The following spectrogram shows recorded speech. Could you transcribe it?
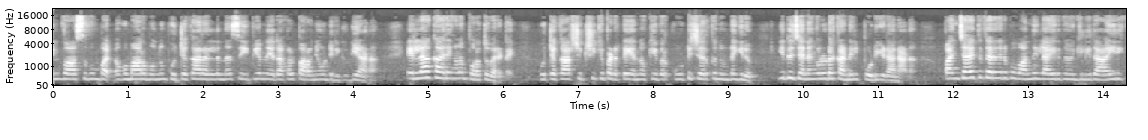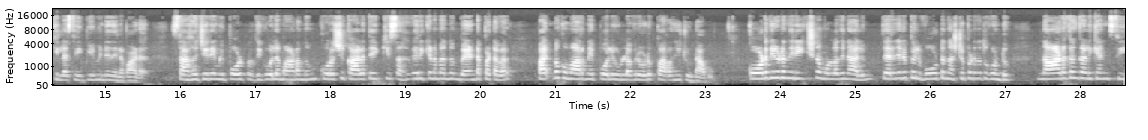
എൻ വാസുവും പത്മകുമാറും ഒന്നും കുറ്റക്കാരല്ലെന്ന് സി പി എം നേതാക്കൾ പറഞ്ഞുകൊണ്ടിരിക്കുകയാണ്. എല്ലാ കാര്യങ്ങളും പുറത്തു വരട്ടെ. കുറ്റക്കാർ ശിക്ഷിക്കപ്പെടട്ടെ എന്നൊക്കെ ഇവർ കൂട്ടിച്ചേർക്കുന്നുണ്ടെങ്കിലും ഇത് ജനങ്ങളുടെ കണ്ണിൽ പൊടിയിടാനാണ്. പഞ്ചായത്ത് തെരഞ്ഞെടുപ്പ് വന്നില്ലായിരുന്നുവെങ്കിൽ ഇതായിരിക്കില്ല സി പി നിലപാട്. സാഹചര്യം ഇപ്പോൾ പ്രതികൂലമാണെന്നും കുറച്ചു കാലത്തേക്ക് സഹകരിക്കണമെന്നും വേണ്ടപ്പെട്ടവർ പത്മകുമാറിനെ പോലെയുള്ളവരോട് പറഞ്ഞിട്ടുണ്ടാവും. കോടതിയുടെ നിരീക്ഷണമുള്ളതിനാലും തെരഞ്ഞെടുപ്പിൽ വോട്ട് നഷ്ടപ്പെടുന്നതുകൊണ്ടും നാടകം കളിക്കാൻ സി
